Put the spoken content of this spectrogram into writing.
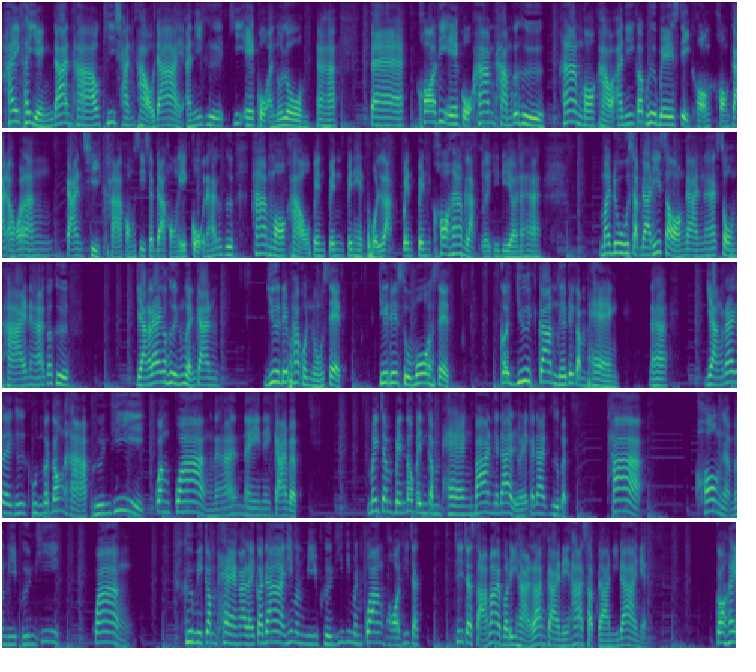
ให้ขย่งด้านเท้าที่ชันเข่าได้ อันนี้คือที่เอโกอนุโลมนะฮะแต่ข้อที่เอโกห้ามทำก็คือห้ามงอเข่า อันนี้ก็คือเบสิกของของการออกกำลังการฉีกขาของ 4 สัปดาห์ของเอโกนะฮะก็คือห้ามงอเข่าเป็นเป็นเป็นเหตุผลหลักเป็นเป็นข้อห้ามหลักเลยทีเดียวนะฮะมาดูสัปดาห์ที่ 2 กันนะฮะส่งท้ายนะฮะก็คือ อย่างแรกก็คือเหมือนกันยืดด้วยผ้าขนหนูเสร็จ ยืดด้วยซูโม่เสร็จ ก็ยืดกล้ามเนื้อด้วยกำแพงนะฮะ อย่างแรกเลยคือคุณก็ต้องหาพื้นที่กว้างๆนะฮะในในการแบบ ไม่จำเป็นต้องเป็นกำแพงบ้านก็ได้หรืออะไรก็ได้คือแบบ ถ้าห้องเนี่ยมันมีพื้นที่กว้าง คือมีกำแพงอะไรก็ได้ที่มันมีพื้นที่ที่มันกว้างพอที่จะที่จะสามารถบริหารร่างกายใน 5 สัปดาห์นี้ได้เนี่ย ก็ให้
